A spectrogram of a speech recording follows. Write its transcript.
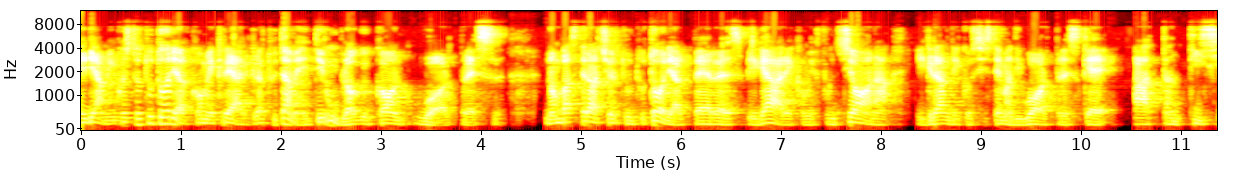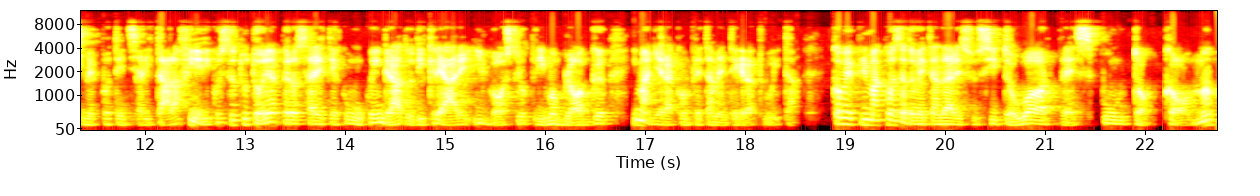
Vediamo in questo tutorial come creare gratuitamente un blog con WordPress. Non basterà certo un tutorial per spiegare come funziona il grande ecosistema di WordPress che ha tantissime potenzialità. Alla fine di questo tutorial però sarete comunque in grado di creare il vostro primo blog in maniera completamente gratuita. Come prima cosa dovete andare sul sito wordpress.com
